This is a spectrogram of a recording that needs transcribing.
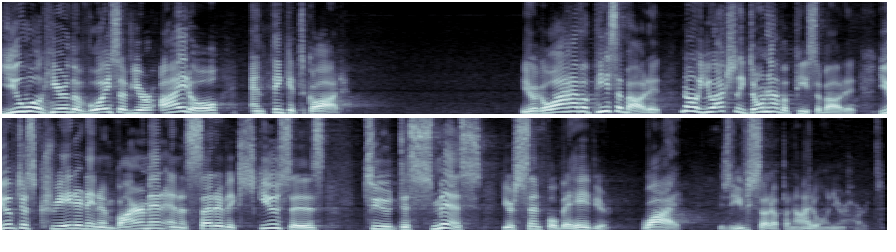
you will hear the voice of your idol and think it's God. You go, I have a peace about it. No, you actually don't have a peace about it. You have just created an environment and a set of excuses to dismiss your sinful behavior. Why? Because you've set up an idol in your heart.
